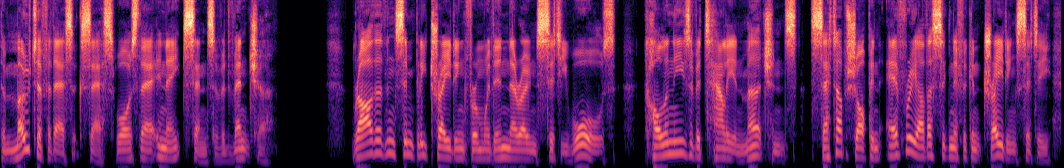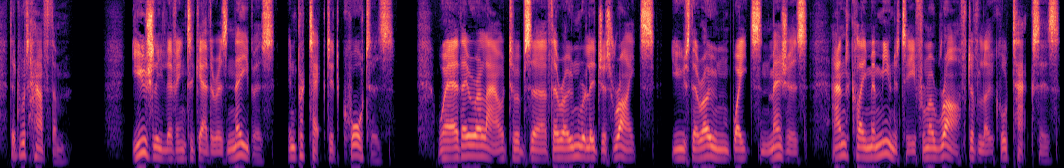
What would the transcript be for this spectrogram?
The motor for their success was their innate sense of adventure. Rather than simply trading from within their own city walls, colonies of Italian merchants set up shop in every other significant trading city that would have them, usually living together as neighbours in protected quarters, where they were allowed to observe their own religious rites, use their own weights and measures, and claim immunity from a raft of local taxes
